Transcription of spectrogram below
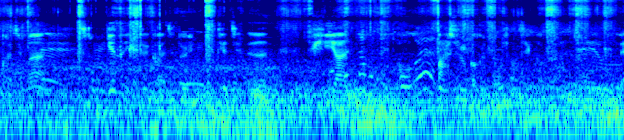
하지만 섬기는 이들까지도 행복해지는 귀한 마술과 같다고 생각을 해요. 네.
